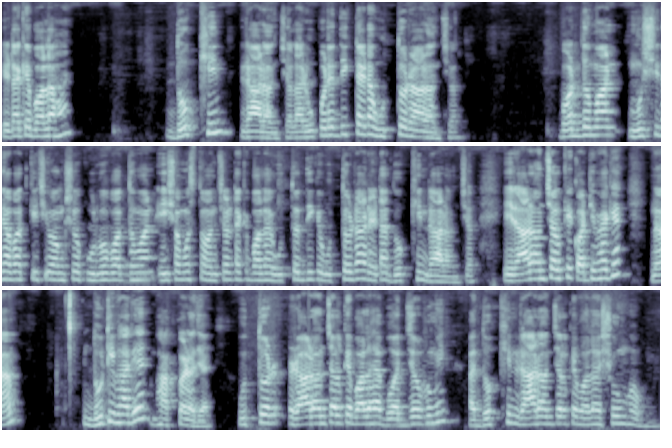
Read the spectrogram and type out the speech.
এটাকে বলা হয় দক্ষিণ রাঢ় অঞ্চল। আর উপরের দিকটা এটা উত্তর রাঢ় অঞ্চল। বর্ধমান, মুর্শিদাবাদ কিছু অংশ, পূর্ব বর্ধমান, এই সমস্ত অঞ্চলটাকে বলা হয় উত্তর দিকে উত্তর রাঢ়, এটা দক্ষিণ রাঢ় অঞ্চল। এই রাঢ় অঞ্চলকে কটি ভাগে? না দুটি ভাগে ভাগ করা যায়। উত্তর রাঢ় অঞ্চলকে বলা হয় বজ্রভূমি আর দক্ষিণ রাঢ় অঞ্চলকে বলা হয় শুম্ভভূমি।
